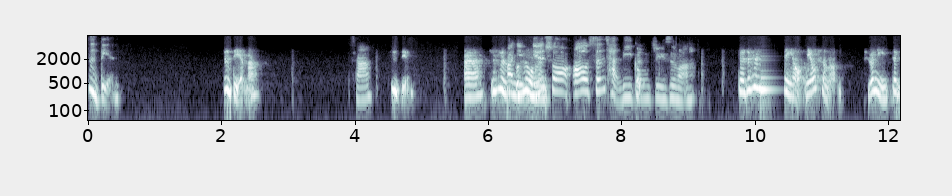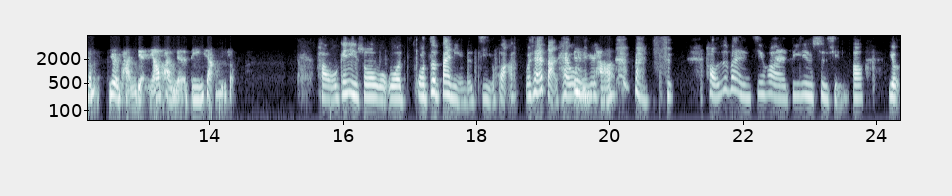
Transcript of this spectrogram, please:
字典，字典吗？啥字典？啊，就是啊，你你是说哦，生产力工具是吗？对，就是你有你有什么？比如你这个月盘点，你要盘点的第一项是什么？好，我跟你说，我我我这半年的计划，我现在打开我那个本子。好，这半年计划的第一件事情哦，有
